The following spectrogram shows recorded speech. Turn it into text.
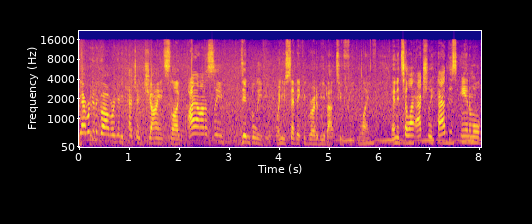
yeah, we're gonna go out, we're gonna catch a giant slug, I honestly didn't believe you when you said they could grow to be about two feet in length. And until I actually had this animal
